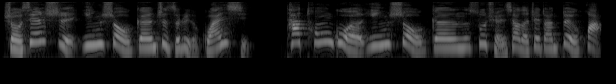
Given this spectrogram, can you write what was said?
首先是殷寿跟质子旅的关系，他通过殷寿跟苏全孝的这段对话，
